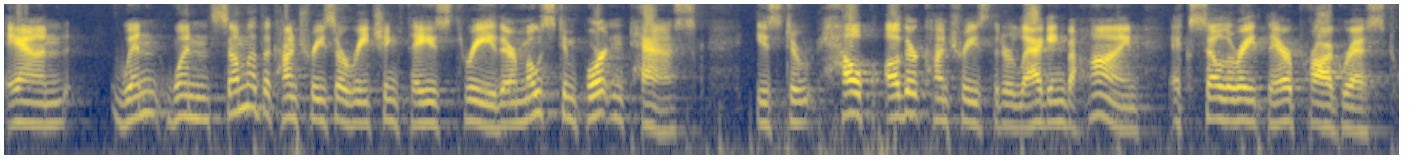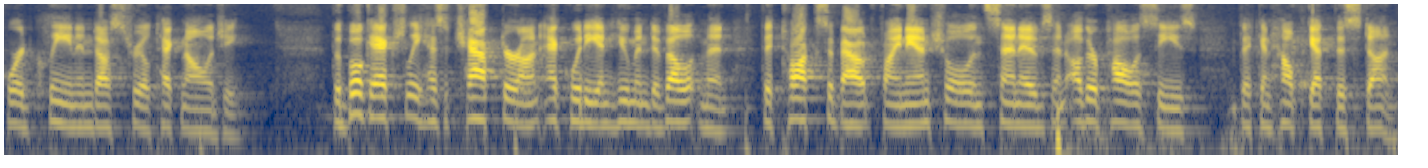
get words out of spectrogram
And when, when some of the countries are reaching phase three, their most important task is to help other countries that are lagging behind accelerate their progress toward clean industrial technology. The book actually has a chapter on equity and human development that talks about financial incentives and other policies that can help get this done.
